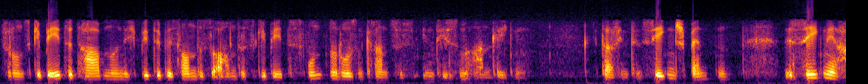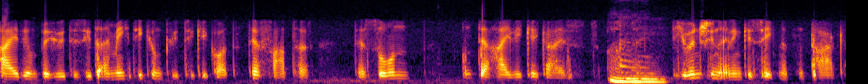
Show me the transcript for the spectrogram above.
für uns gebetet haben. Und ich bitte besonders auch um das Gebet des Wunden Rosenkranzes in diesem Anliegen. Ich darf Ihnen den Segen spenden. Es segne, heile und behüte Sie der allmächtige und gütige Gott, der Vater, der Sohn und der Heilige Geist. Amen. Ich wünsche Ihnen einen gesegneten Tag.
